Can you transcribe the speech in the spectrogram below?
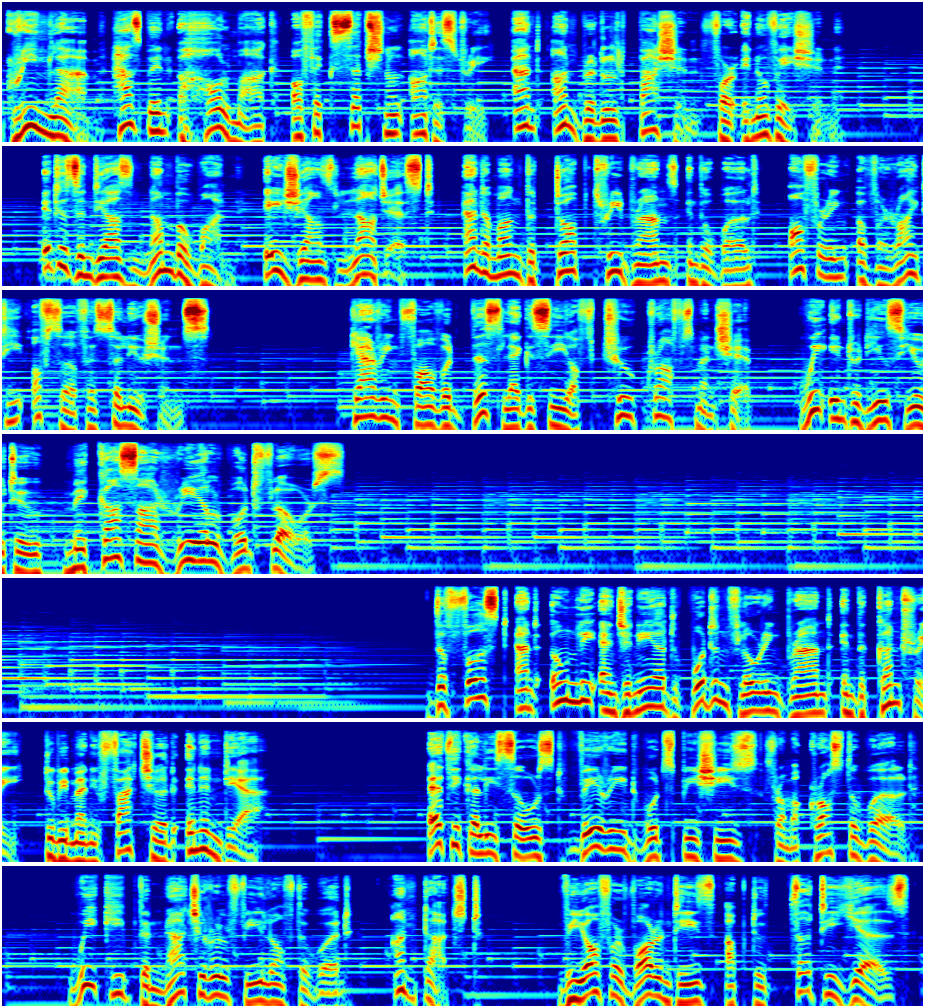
Greenlam has been a hallmark of exceptional artistry and unbridled passion for innovation. It is India's number one, Asia's largest and among the top three brands in the world offering a variety of surface solutions. Carrying forward this legacy of true craftsmanship, we introduce you to Mikasa Real Wood Floors. The first and only engineered wooden flooring brand in the country to be manufactured in India. Ethically sourced varied wood species from across the world, we keep the natural feel of the wood untouched. We offer warranties up to 30 years.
